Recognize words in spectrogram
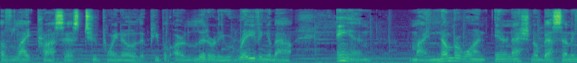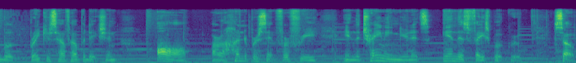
of Light Process 2.0 that people are literally raving about, and my number one international best selling book, Break Your Self Help Addiction, all are 100% for free in the training units in this Facebook group. So,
